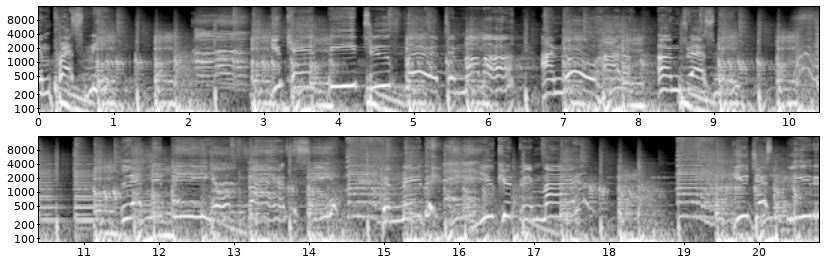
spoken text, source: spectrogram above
impress me. You can't be too flirty, mama. I know how to undress me. Let me be your fantasy, and maybe you could be mine. You just leave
